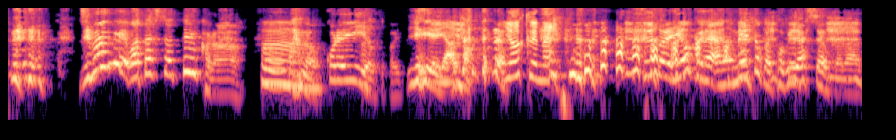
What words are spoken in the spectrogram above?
で自分で渡しちゃってるから、うんあの、これいいよとか言って、いやいやいや、だったら、よくない。それよくない、あの、目とか飛び出しちゃうから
